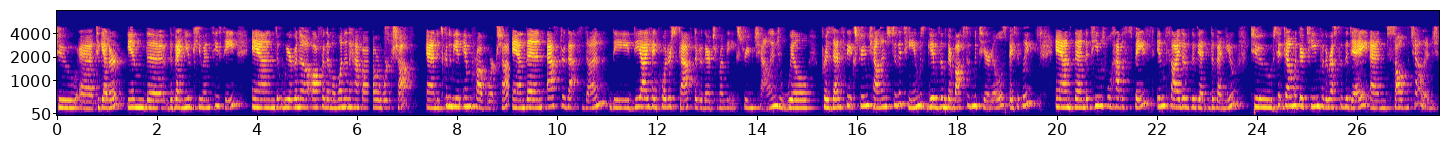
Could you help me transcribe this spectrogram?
to uh, together in the the venue QNCC, and we're going to offer them a one and a half hour workshop and it's going to be an improv workshop. And then after that's done, the DI headquarters staff that are there to run the Extreme Challenge will present the Extreme Challenge to the teams, give them their box of materials, basically, and then the teams will have a space inside of the, the venue to sit down with their team for the rest of the day and solve the challenge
